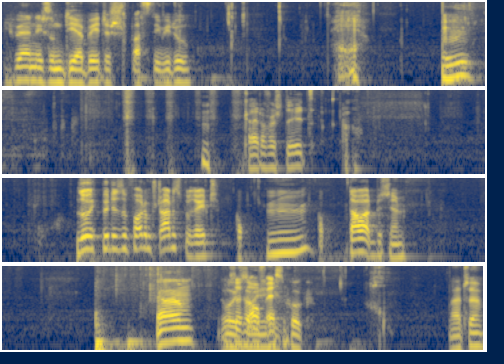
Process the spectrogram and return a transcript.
Ich bin ja nicht so ein Diabetes-Spasti wie du. Hä? Mhm. Keiner versteht. So, ich bitte sofort im Statusberät. Mhm. Dauert ein bisschen. Ähm, oh, Muss das hab ich nicht aufessen? geguckt. Warte.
